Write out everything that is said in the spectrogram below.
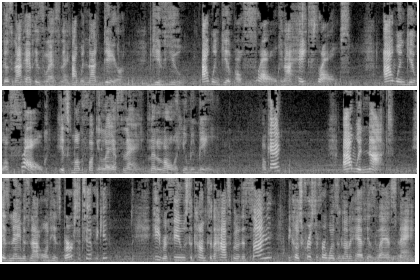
does not have his last name. I would not dare give you, I wouldn't give a frog, and I hate frogs. I wouldn't give a frog his motherfucking last name, let alone a human being. Okay? I would not. His name is not on his birth certificate. He refused to come to the hospital to sign it because Christopher wasn't going to have his last name.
